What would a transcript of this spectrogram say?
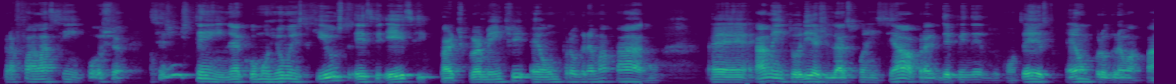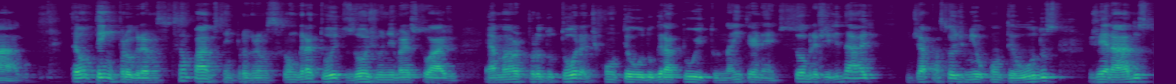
para falar assim, poxa, se a gente tem, né, como Human Skills, esse, esse particularmente é um programa pago. É, a mentoria Agilidade Exponencial, para dependendo do contexto, é um programa pago. Então, tem programas que são pagos, tem programas que são gratuitos. Hoje, o Universo Ágil é a maior produtora de conteúdo gratuito na internet sobre agilidade. Já passou de mil conteúdos gerados.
